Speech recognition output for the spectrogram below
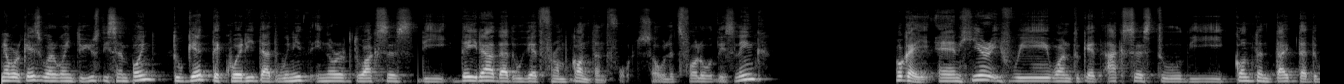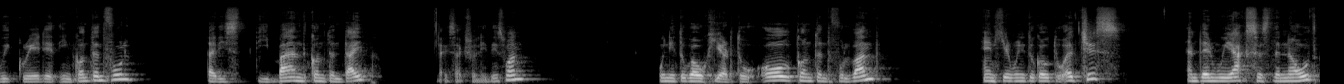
In our case, we're going to use this endpoint to get the query that we need in order to access the data that we get from Contentful. So let's follow this link. Okay, and here if we want to get access to the content type that we created in Contentful, that is the band content type, that is actually this one. We need to go here to all Contentful band, and here we need to go to edges, and then we access the node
